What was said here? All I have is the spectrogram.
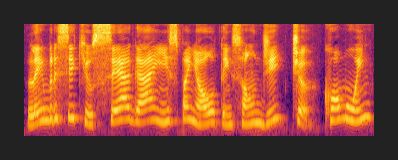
Lembre-se que o CH em espanhol tem som de ch, como em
